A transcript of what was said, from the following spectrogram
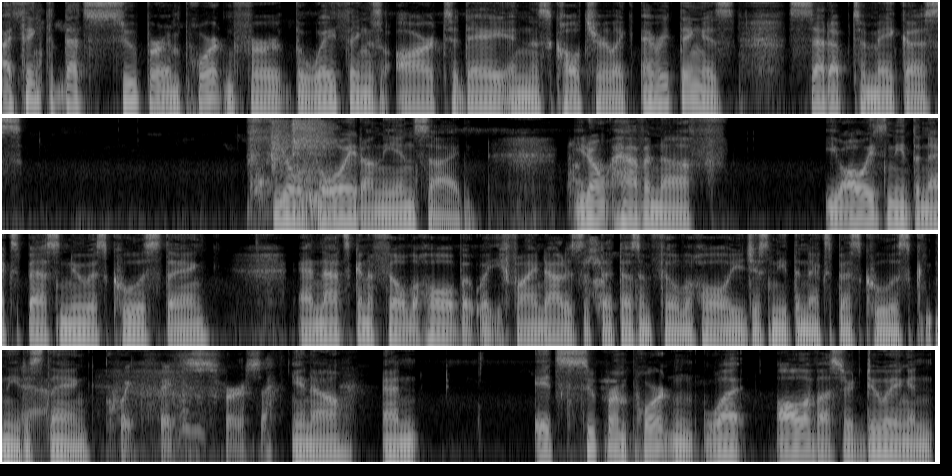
I think that that's super important for the way things are today in this culture. Like everything is set up to make us feel void on the inside. You don't have enough. You always need the next best, newest, coolest thing. And that's going to fill the hole. But what you find out is that that doesn't fill the hole. You just need the next best, coolest, neatest thing Quick fix for a second. you know and it's super important what all of us are doing and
